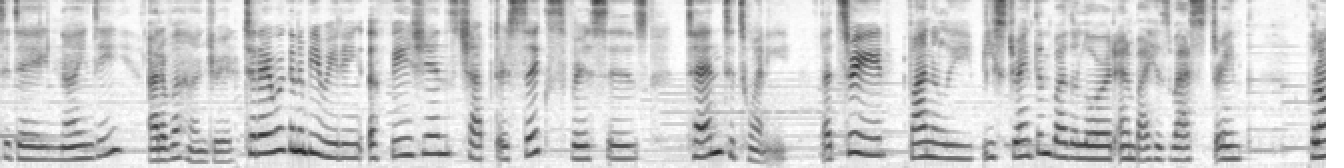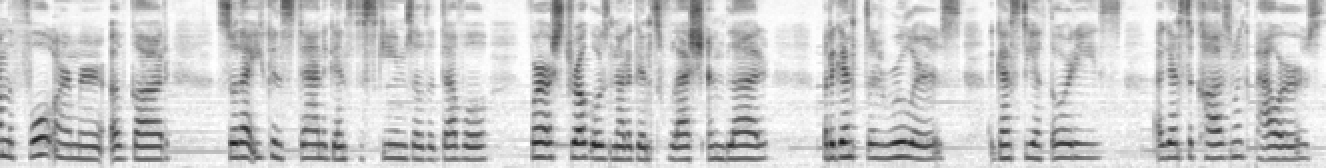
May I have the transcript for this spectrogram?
to day 90 out of 100. Today we're going to be reading Ephesians chapter 6, verses 10 to 20. Let's read. Finally, be strengthened by the Lord and by his vast strength. Put on the full armor of God so that you can stand against the schemes of the devil. For our struggle is not against flesh and blood, but against the rulers, against the authorities, against the cosmic powers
